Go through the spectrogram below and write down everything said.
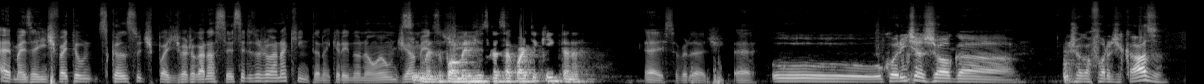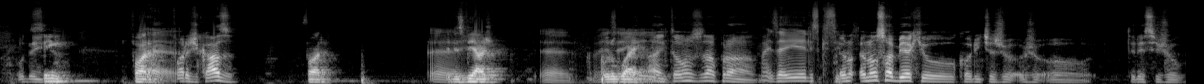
É, mas a gente vai ter um descanso, tipo, a gente vai jogar na sexta e eles vão jogar na quinta, né? Querendo ou não, é um dia Sim, menos. mas o Palmeiras de... descansa quarta e quinta, né? É, isso é verdade. É. O, o Corinthians joga joga fora de casa? Sim, fora. É... Fora de casa? Fora. É, eles viajam. É, Uruguai. Aí... Ah, então dá pra. Mas aí eles que se. Eu, eu não sabia que o Corinthians jo, jo, teria esse jogo.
